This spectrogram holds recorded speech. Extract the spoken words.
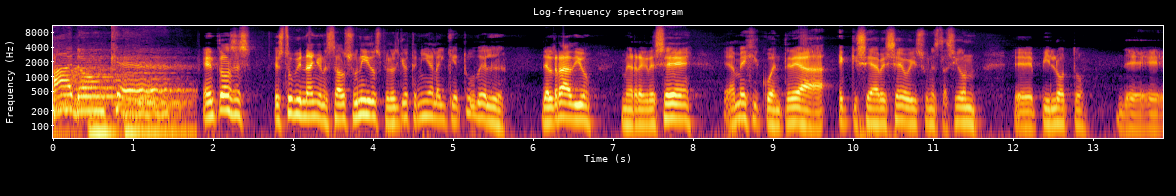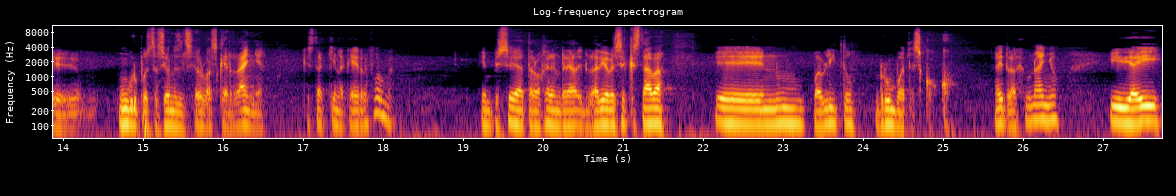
I don't care. Entonces, estuve un año en Estados Unidos, pero yo tenía la inquietud del, del radio. Me regresé a México entré a XCABC, hoy es una estación eh, piloto de un grupo de estaciones del señor Vázquez Raña, que está aquí en la calle Reforma. Empecé a trabajar en Radio ABC que estaba en un pueblito rumbo a Texcoco. Ahí trabajé un año y de ahí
